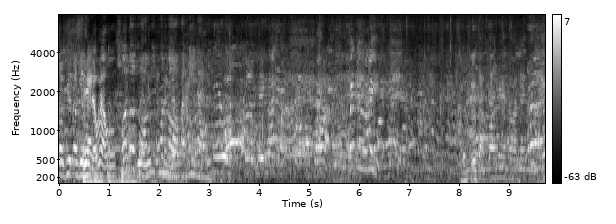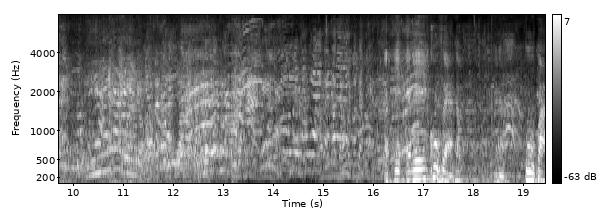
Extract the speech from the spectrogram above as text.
ต่อคิวต่อคิวเดี๋ยวไปเอาขอทดสอบมีคนหล่อปานนี้ ได้อันนี้อันนี้คู่แฝดครับนะฮะคู่ป้า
